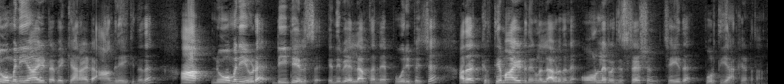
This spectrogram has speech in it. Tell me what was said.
നോമിനിയായിട്ട് വെക്കാനായിട്ട് ആഗ്രഹിക്കുന്നത് ആ നോമിനിയുടെ ഡീറ്റെയിൽസ് എന്നിവയെല്ലാം തന്നെ പൂരിപ്പിച്ച് അത് കൃത്യമായിട്ട് നിങ്ങൾ എല്ലാവരും തന്നെ ഓൺലൈൻ രജിസ്ട്രേഷൻ ചെയ്ത് പൂർത്തിയാക്കേണ്ടതാണ്.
